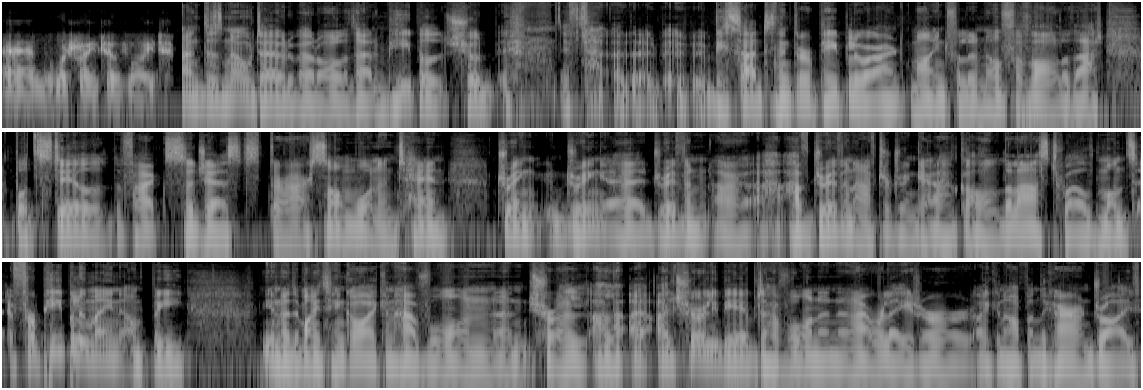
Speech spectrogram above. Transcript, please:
um, we're trying to avoid. And there's no doubt about all of that. And people should, if uh, it'd be sad to think there are people who aren't mindful enough of all of that. But still, the facts suggest there are some one ten drink, drink, uh, driven, or have driven after drinking alcohol in the last 12 months. For people who may not be you know, they might think, oh, I can have one, and sure, I'll, I'll, I'll, surely be able to have one, and an hour later, I can hop in the car and drive.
